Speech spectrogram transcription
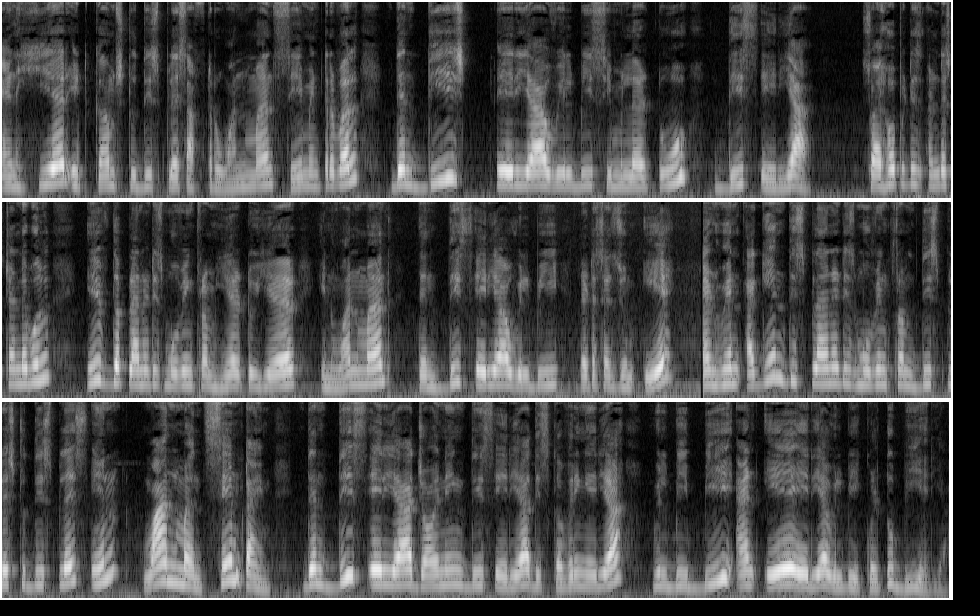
and here it comes to this place after one month same interval then this area will be similar to this area so i hope it is understandable if the planet is moving from here to here in one month then this area will be let us assume a and when again this planet is moving from this place to this place in one month same time then this area joining this area this covering area will be B and A area will be equal to B area.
